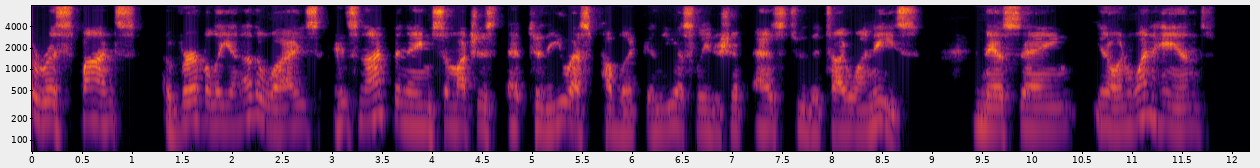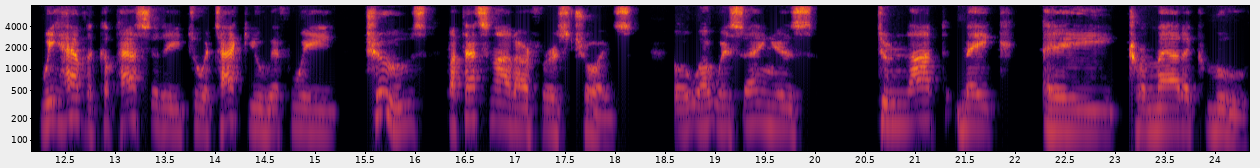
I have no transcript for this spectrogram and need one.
response, uh, verbally and otherwise, has not been aimed so much as uh, to the U.S. public and the U.S. leadership as to the Taiwanese. And they're saying, you know, on one hand, we have the capacity to attack you if we choose, but that's not our first choice. what we're saying is do not make a dramatic move.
